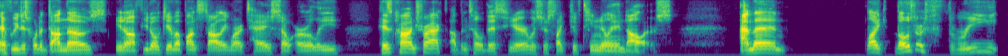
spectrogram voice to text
If we just would have done those, you know, if you don't give up on Starling Marte so early, his contract up until this year was just like $15 million. And then, like, those are three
